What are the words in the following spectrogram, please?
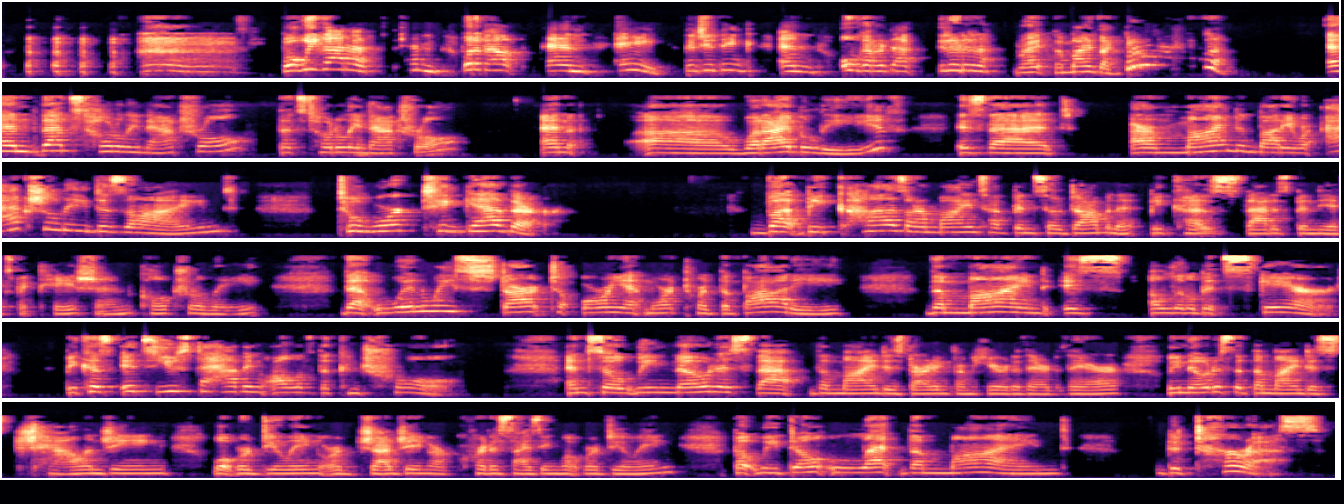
we gotta, and what about, and hey, did you think, and oh, gotta, that, right? The mind's like, and that's totally natural. That's totally natural. And uh, what I believe is that our mind and body were actually designed to work together. But because our minds have been so dominant, because that has been the expectation culturally, that when we start to orient more toward the body, the mind is a little bit scared because it's used to having all of the control. And so we notice that the mind is darting from here to there to there. We notice that the mind is challenging what we're doing or judging or criticizing what we're doing, but we don't let the mind deter us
